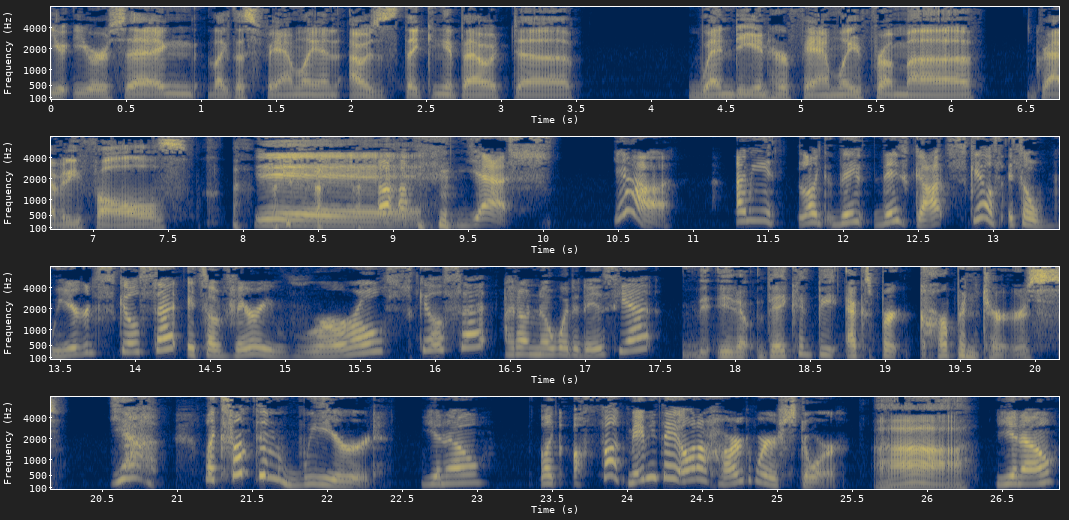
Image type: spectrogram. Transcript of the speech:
You you were saying like this family, and I was thinking about uh, Wendy and her family from uh, Gravity Falls. Yeah. yes. Yeah. I mean, like they they've got skills. It's a weird skill set. It's a very rural skill set. I don't know what it is yet. You know, they could be expert carpenters. Yeah, like something weird. You know, like oh fuck, maybe they own a hardware store. Ah, You know,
